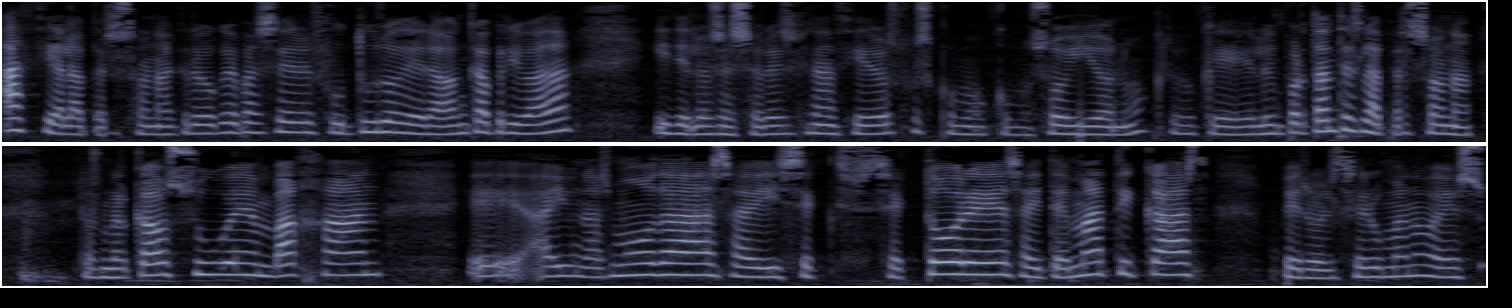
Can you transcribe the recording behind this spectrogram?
hacia la persona. Creo que va a ser el futuro de la banca privada y de los asesores financieros, pues como, soy yo, ¿no? Creo que lo importante es la persona. Los mercados suben, bajan, eh, hay unas modas, hay sec- sectores, hay temáticas, pero el ser humano es,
